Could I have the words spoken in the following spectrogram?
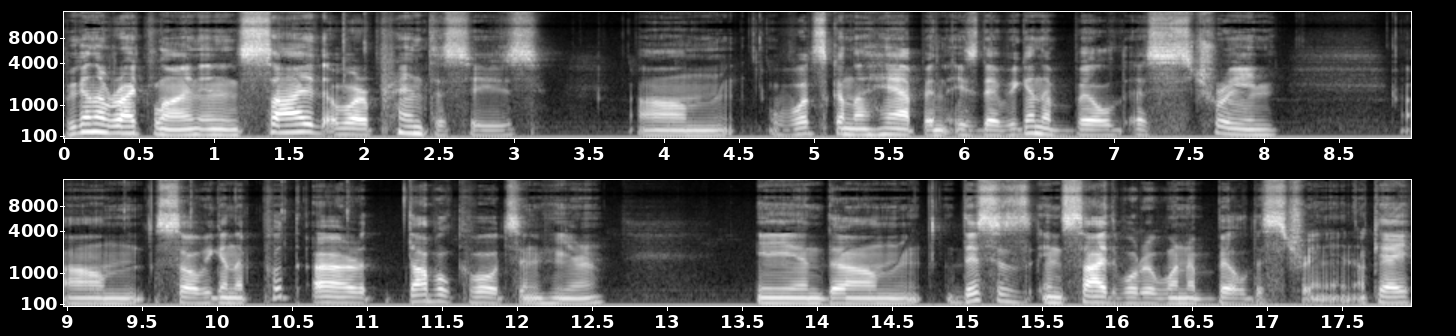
we're gonna write line and inside of our parentheses um, what's gonna happen is that we're gonna build a string um, so we're gonna put our double quotes in here and um, this is inside what we want to build the string in okay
